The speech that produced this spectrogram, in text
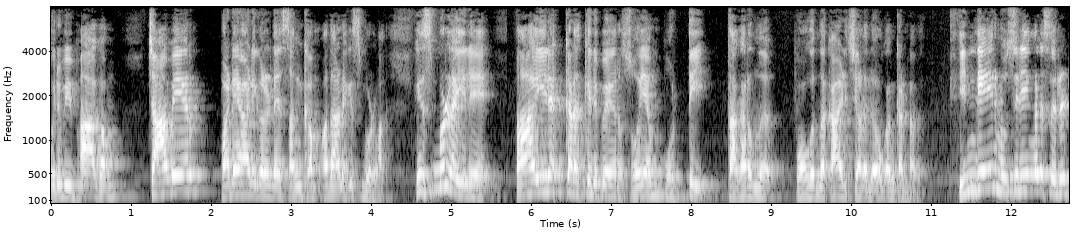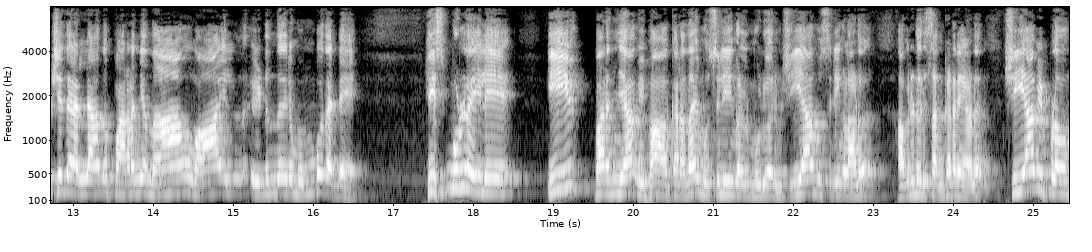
ഒരു വിഭാഗം ചാവേർ പടയാളികളുടെ സംഘം അതാണ് ഹിസ്ബുള്ള. ഹിസ്ബുള്ളയിലെ ആയിരക്കണക്കിന് പേർ സ്വയം പൊട്ടി തകർന്ന് പോകുന്ന കാഴ്ചയാണ് ലോകം കണ്ടത്. ഇന്ത്യയിൽ മുസ്ലിങ്ങൾ സുരക്ഷിതരല്ല എന്ന് പറഞ്ഞ് നാവ് വായിൽ ഇടുന്നതിന് മുമ്പ് തന്നെ ഹിസ്ബുള്ളയിലെ ഈ പറഞ്ഞ വിഭാഗക്കാർ അതായത് മുസ്ലിങ്ങൾ മുഴുവനും ഷിയാ മുസ്ലിങ്ങളാണ് അവരുടെ ഒരു സംഘടനയാണ്. ഷിയാ വിപ്ലവം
